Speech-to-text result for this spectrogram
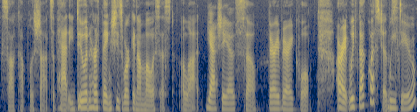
saw a couple of shots of Hattie doing her thing. She's working on Mo Assist a lot. Yeah, she is. So very, very cool. All right, we've got questions. We do.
